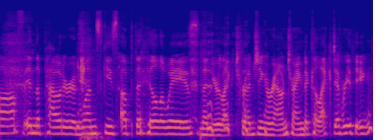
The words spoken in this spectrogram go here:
off in the powder and one skis up the hill a ways. And then you're like trudging around trying to collect everything.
